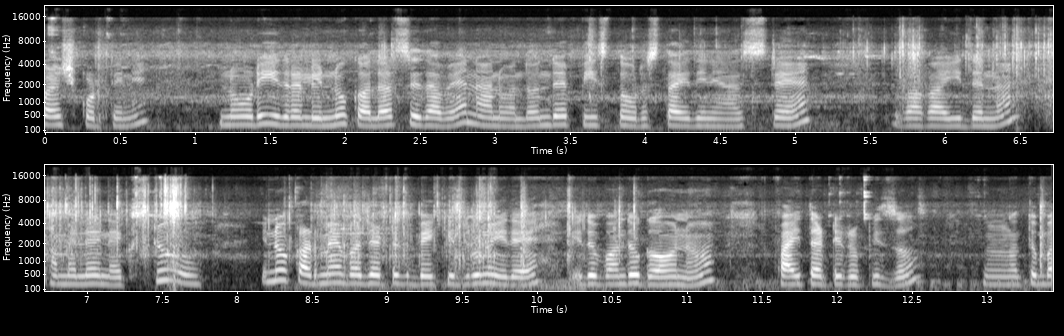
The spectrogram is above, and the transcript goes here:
ಕಳಿಸ್ಕೊಡ್ತೀನಿ. ನೋಡಿ, ಇದರಲ್ಲಿ ಇನ್ನೂ ಕಲರ್ಸ್ ಇದ್ದಾವೆ ನಾನು ಒಂದೊಂದೇ ಪೀಸ್ ತೋರಿಸ್ತಾ ಇದ್ದೀನಿ ಅಷ್ಟೇ. ಇವಾಗ ಇದನ್ನು ಆಮೇಲೆ ನೆಕ್ಸ್ಟು ಇನ್ನೂ ಕಡಿಮೆ ಬಜೆಟದು ಬೇಕಿದ್ರೂ ಇದೆ. ಇದು ಬಂದು ಗೌನು ಫೈವ್ ತರ್ಟಿ ರುಪೀಸು ತುಂಬ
